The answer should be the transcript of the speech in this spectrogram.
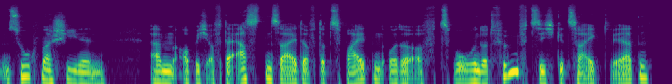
Suchmaschinen ähm, ob ich auf der ersten Seite, auf der zweiten oder auf 250 gezeigt werden,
